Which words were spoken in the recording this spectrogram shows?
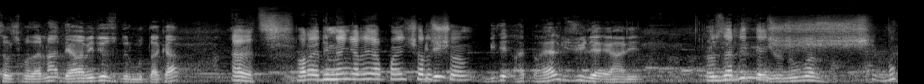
çalışmalarına? Devam ediyorsundur mutlaka. Evet, valla elimden geleni yapmaya Bir de, çalışıyorum. bir de hayal gücüyle yani Özellikle İnanılmaz. bu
